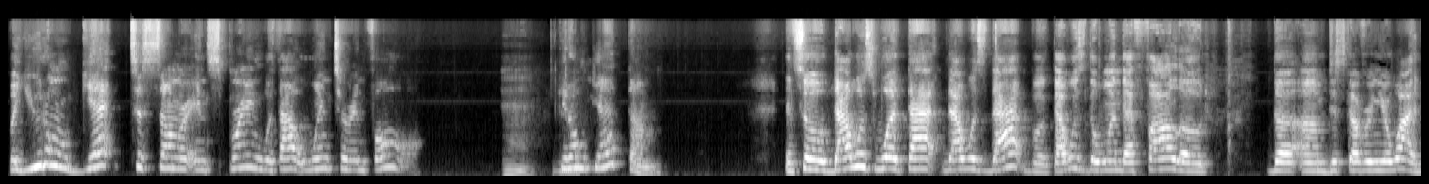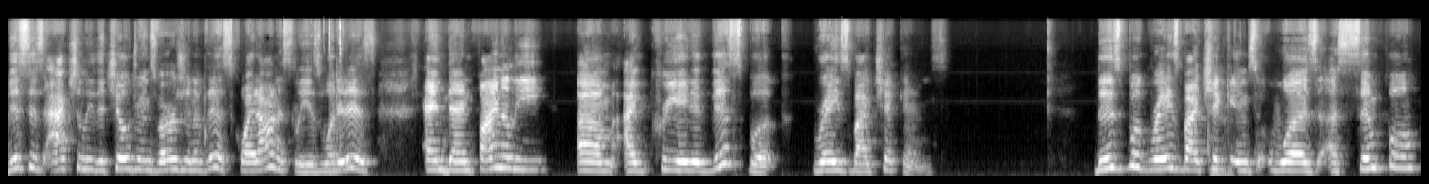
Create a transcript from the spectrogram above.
But you don't get to summer and spring without winter and fall. Mm, yeah. You don't get them. And so that was what that that was that book. That was the one that followed the um, discovering your why. This is actually the children's version of this, quite honestly, is what it is. And then finally, um, I created this book, Raised by Chickens. This book, Raised by Chickens, was a simple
